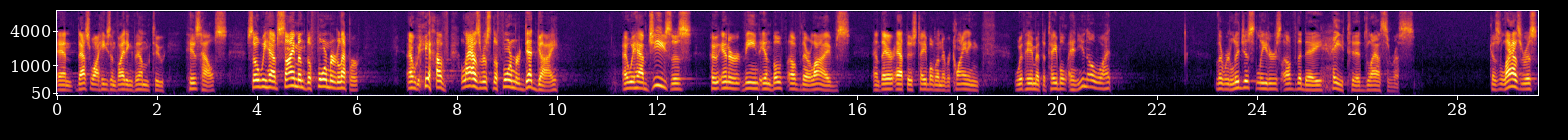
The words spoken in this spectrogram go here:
And that's why he's inviting them to his house. So we have Simon, the former leper, and we have Lazarus, the former dead guy, and we have Jesus, who intervened in both of their lives and they're at this table and they're reclining with him at the table. And you know what? The religious leaders of the day hated Lazarus. Because Lazarus,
